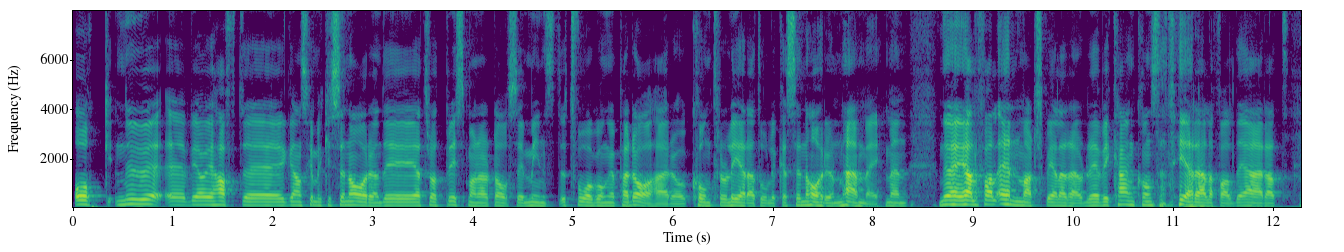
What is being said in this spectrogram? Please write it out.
Och nu, eh, vi har ju haft eh, ganska mycket scenarion, det är, jag tror att Brisman har hört av sig minst två gånger per dag här och kontrollerat olika scenarion med mig. Men nu är i alla fall en match spelad här och det vi kan konstatera i alla fall det är att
